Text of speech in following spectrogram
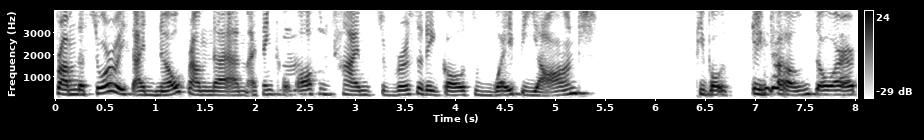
from the stories I know from them, I think mm-hmm. oftentimes diversity goes way beyond people's skin tones or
